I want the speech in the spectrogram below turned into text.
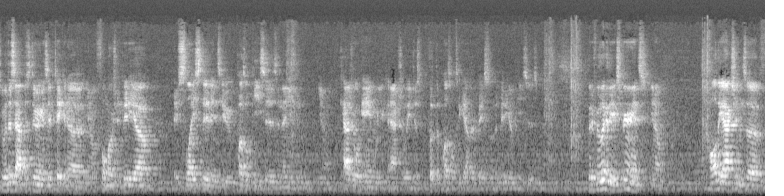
So what this app is doing is they've taken a you know, full motion video, they've sliced it into puzzle pieces, and then you can, you know, casual game where you can actually just put the puzzle together based on the video pieces. But if we look at the experience, you know, all the actions of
